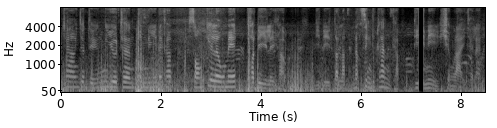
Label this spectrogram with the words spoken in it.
ยะทางจะถึงยูเทิร์นตรงนี้นะครับ 2 กิโลเมตรพอดีเลยครับ ยินดีต้อนรับนักซิ่งทุกท่านครับ ที่นี่เชียงรายไทยแลนด์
